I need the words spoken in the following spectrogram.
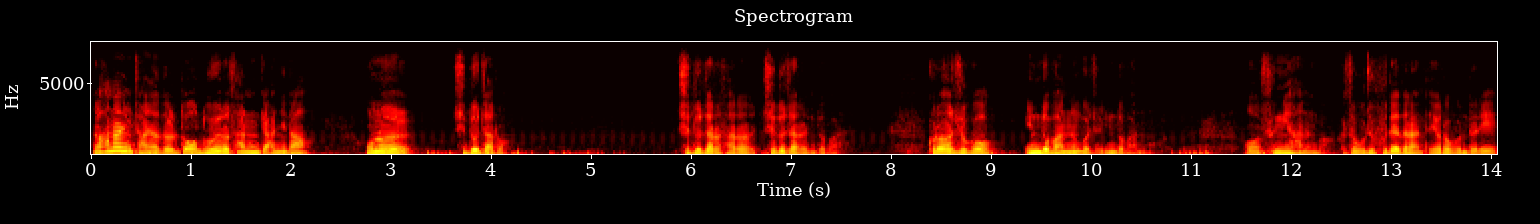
하나님 자녀들도 노예로 사는 게 아니라 오늘 지도자로, 지도자로 살아, 지도자로 인도받. 그래가지고 인도받는 거죠. 인도받는 거. 어, 승리하는 거. 그래서 우리 후대들한테 여러분들이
